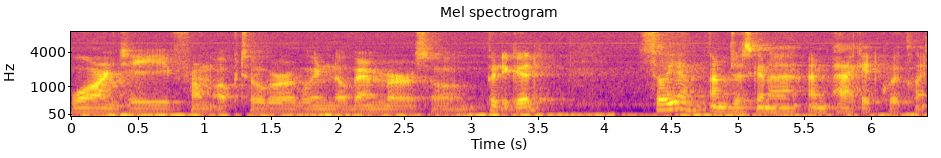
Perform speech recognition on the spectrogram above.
warranty from October in November so pretty good. So yeah I'm just gonna unpack it quickly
